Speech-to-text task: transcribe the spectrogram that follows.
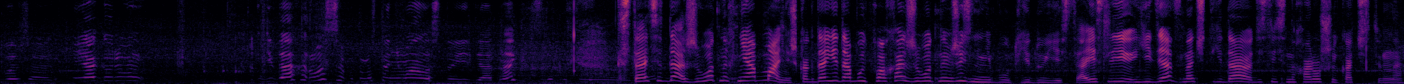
уважаю. Я говорю, еда хорошая, потому что они мало что едят. Наггетсы, допустим, Кстати, да, животных не обманешь. Когда еда будет плохая, животные в жизни не будут еду есть. А если едят, значит еда действительно хорошая и качественная.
